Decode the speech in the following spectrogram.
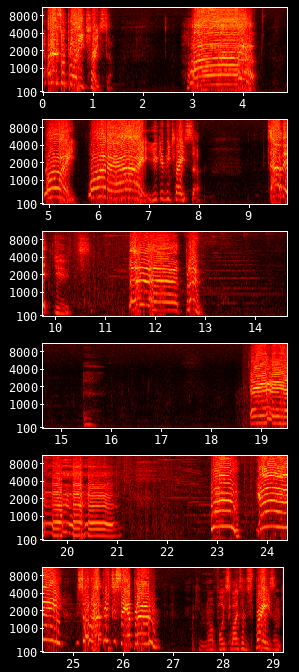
and it's a bloody tracer. Ah! Why? Why? You give me tracer. Damn it, dude. Ah, blue. Ah. So happy to see a blue! Fucking more voice lines and sprays and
